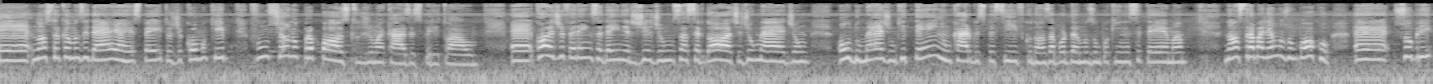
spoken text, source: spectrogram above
É, nós trocamos ideia a respeito de como que funciona o propósito de uma casa espiritual. É, qual é a diferença da energia de um sacerdote, de um médium, ou do médium que tem um cargo específico. Nós abordamos um pouquinho esse tema. Nós trabalhamos um pouco é, sobre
